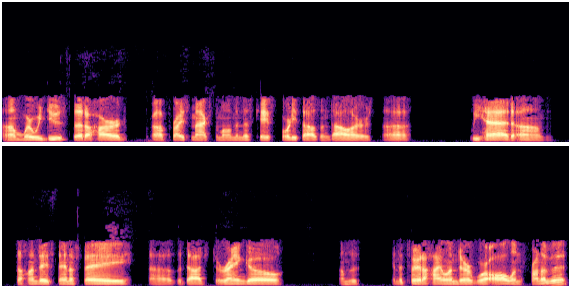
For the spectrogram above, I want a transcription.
um, where we do set a hard uh, price maximum, in this case forty thousand dollars, uh, we had um, the Hyundai Santa Fe, uh, the Dodge Durango, um, the, and the Toyota Highlander were all in front of it,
